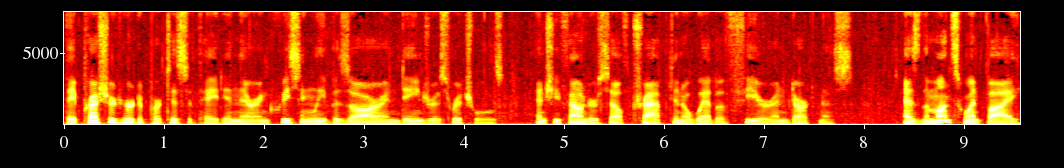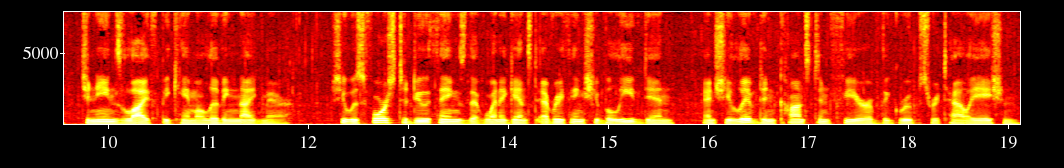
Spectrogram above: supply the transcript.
They pressured her to participate in their increasingly bizarre and dangerous rituals, and she found herself trapped in a web of fear and darkness. As the months went by, Janine's life became a living nightmare. She was forced to do things that went against everything she believed in, and she lived in constant fear of the group's retaliation.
